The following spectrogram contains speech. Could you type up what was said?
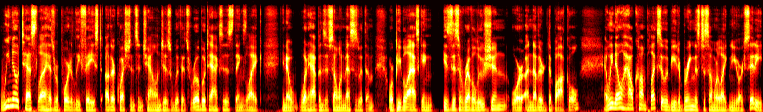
We know Tesla has reportedly faced other questions and challenges with its robotaxis, things like, you know, what happens if someone messes with them? Or people asking, is this a revolution or another debacle? And we know how complex it would be to bring this to somewhere like New York City.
